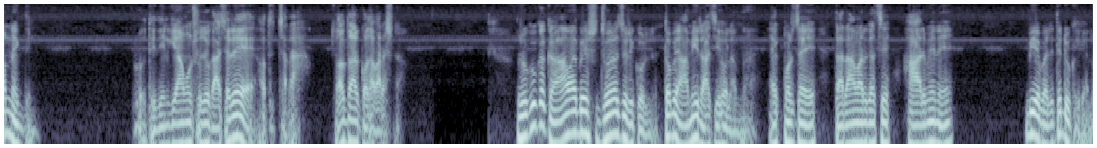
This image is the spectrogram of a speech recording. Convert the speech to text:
অনেক দিন প্রতিদিন কি এমন সুযোগ আছে রে? অত ছাড়া চল তো আর কথা বাড়াস না। রঘু কাকা আমায় বেশ জোরাজোরি করলেন, তবে আমি রাজি হলাম না। এক পর্যায়ে তারা আমার কাছে হার মেনে বিয়ে বাড়িতে ঢুকে গেল।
